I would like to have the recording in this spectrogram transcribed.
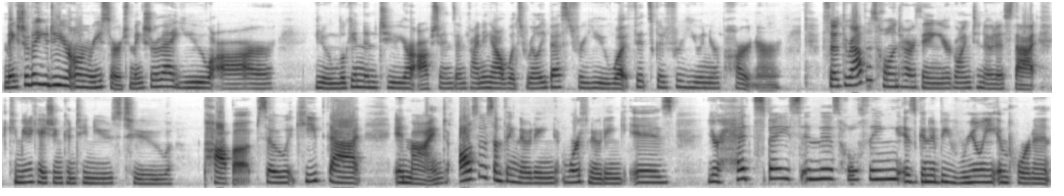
make sure that you do your own research. Make sure that you are, you know, looking into your options and finding out what's really best for you, what fits good for you and your partner. So throughout this whole entire thing, you're going to notice that communication continues to pop up. So keep that in mind. Also, something noting worth noting is your headspace in this whole thing is going to be really important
